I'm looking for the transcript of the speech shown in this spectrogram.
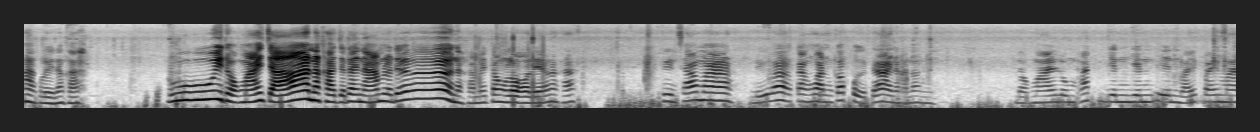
มากเลยนะคะอุ้ยดอกไม้จ้านะคะ จะได้น้ำแล้วเด้อนะคะ ไม่ต้องรอแล้วนะคะ ตื่นเช้ามาหรือว่ากลางวันก็เปิดได้นะคะนั่นนี่ดอกไม้ลมพัดเย็นเย็นเอ็นไหวไปมา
